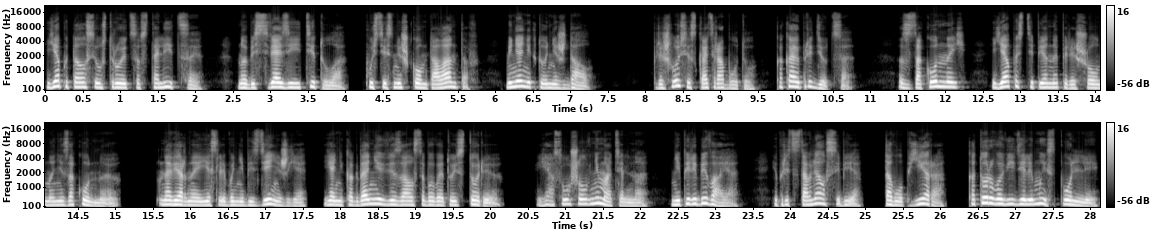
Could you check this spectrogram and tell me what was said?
я пытался устроиться в столице, но без связи и титула, пусть и с мешком талантов, меня никто не ждал. Пришлось искать работу, какая придется. С законной я постепенно перешел на незаконную. Наверное, если бы не безденежье, я никогда не ввязался бы в эту историю. Я слушал внимательно, не перебивая, и представлял себе того Пьера, которого видели мы с Полли,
